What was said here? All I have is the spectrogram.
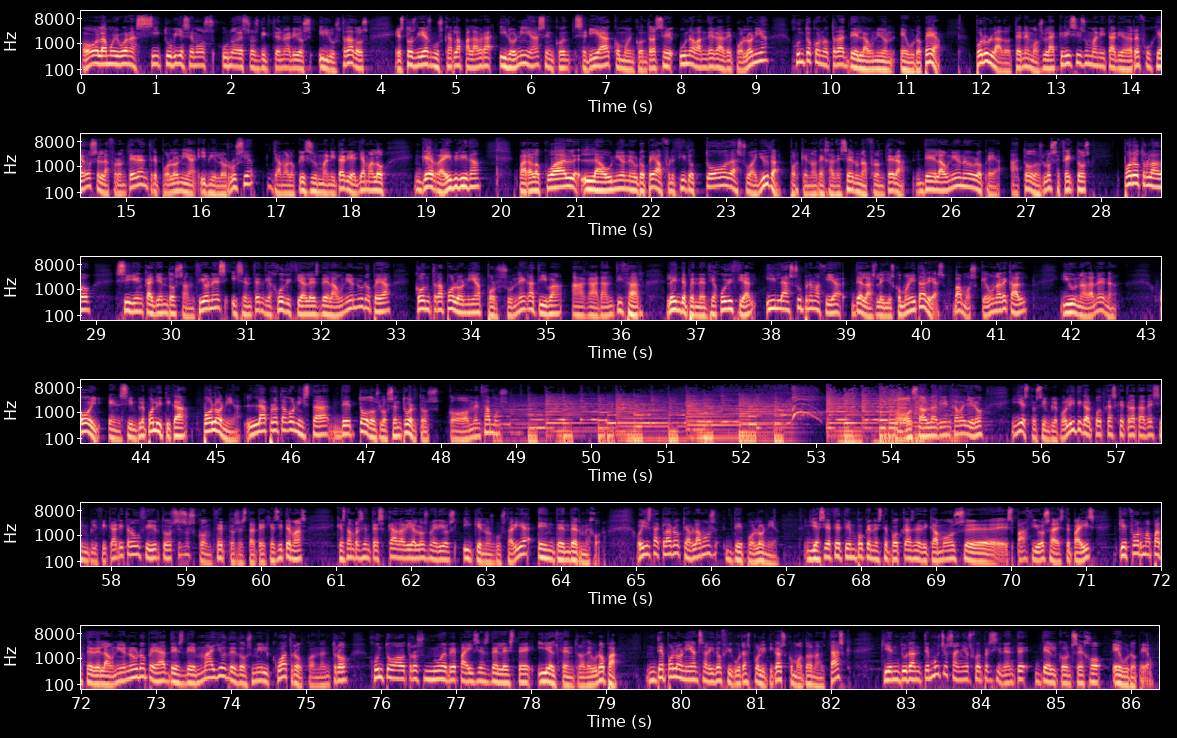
Hola, muy buenas. Si tuviésemos uno de esos diccionarios ilustrados, estos días buscar la palabra ironía sería como encontrarse una bandera de Polonia junto con otra de la Unión Europea. Por un lado, tenemos la crisis humanitaria de refugiados en la frontera entre Polonia y Bielorrusia, llámalo crisis humanitaria, llámalo guerra híbrida, para lo cual la Unión Europea ha ofrecido toda su ayuda, porque no deja de ser una frontera de la Unión Europea a todos los efectos, por otro lado, siguen cayendo sanciones y sentencias judiciales de la Unión Europea contra Polonia por su negativa a garantizar la independencia judicial y la supremacía de las leyes comunitarias. Vamos, que una de cal y una danena. Hoy, en Simple Política, Polonia, la protagonista de todos los entuertos. Comenzamos. Os habla Adrián Caballero y esto es Simple Política, el podcast que trata de simplificar y traducir todos esos conceptos, estrategias y temas que están presentes cada día en los medios y que nos gustaría entender mejor. Hoy está claro que hablamos de Polonia. Y así hace tiempo que en este podcast dedicamos eh, espacios a este país que forma parte de la Unión Europea desde mayo de 2004, cuando entró junto a otros nueve países del este y el centro de Europa. De Polonia han salido figuras políticas como Donald Tusk, quien durante muchos años fue presidente del Consejo Europeo.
